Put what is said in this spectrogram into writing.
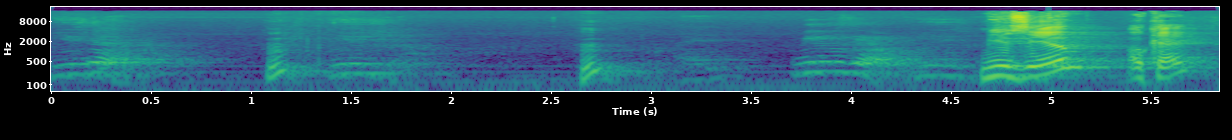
Museum. Hmm? Museum. Hmm? Museum. Museum? Okay.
